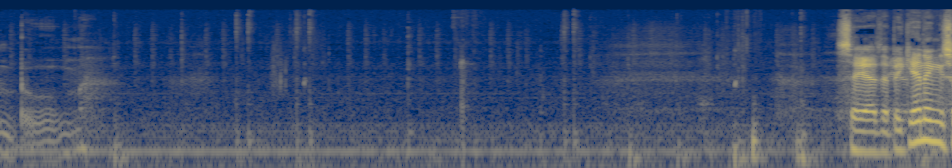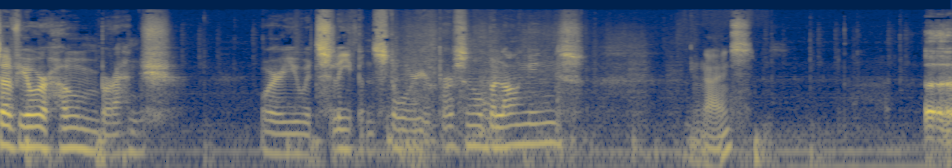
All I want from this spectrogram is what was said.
Boom. So yeah, the beginnings of your home branch, where you would sleep and store your personal belongings. Nice. Uh,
